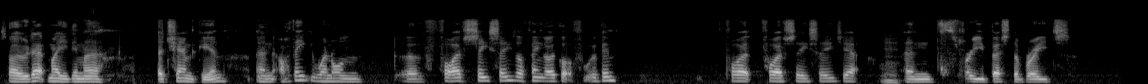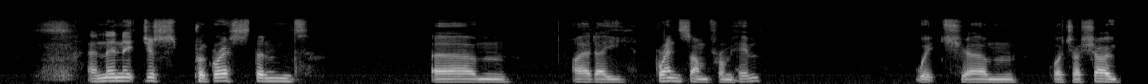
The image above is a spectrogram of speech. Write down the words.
So that made him a, a champion, and I think he went on uh, five CCs. I think I got with him five five CCs, yeah, Mm. and three best of breeds. And then it just progressed, and um, I had a grandson from him, which um, which I showed,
